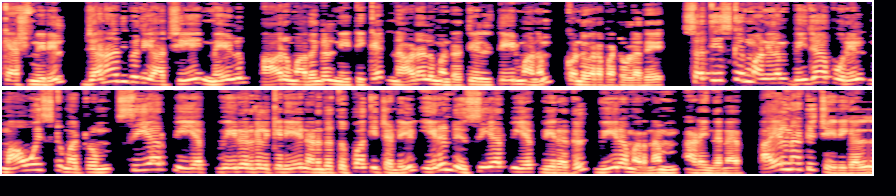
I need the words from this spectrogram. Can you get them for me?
காஷ்மீரில் ஜனாதிபதி ஆட்சியை மேலும் ஆறு மாதங்கள் நீட்டிக்க நாடாளுமன்றத்தில் தீர்மானம் கொண்டுவரப்பட்டுள்ளது. சத்தீஸ்கர் மாநிலம் பிஜாப்பூரில் மாவோயிஸ்ட் மற்றும் சிஆர்பிஎஃப் வீரர்களுக்கிடையே நடந்த துப்பாக்கிச் சண்டையில் இரண்டு சிஆர்பிஎஃப் வீரர்கள் வீரமரணம் அடைந்தனர். அயல்நாட்டு செய்திகள்.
